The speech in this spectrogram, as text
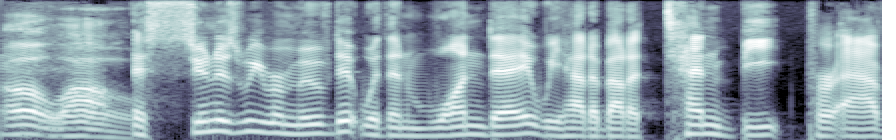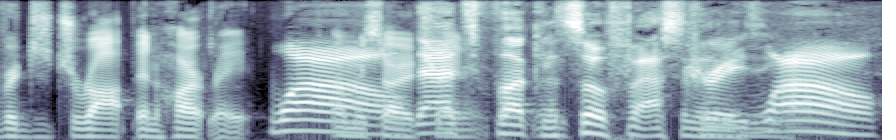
Oh, wow. as soon as we removed it within one day we had about a 10 beat per average drop in heart rate Wow. when we started That's training. fucking That's so fascinating. Crazy. Wow.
